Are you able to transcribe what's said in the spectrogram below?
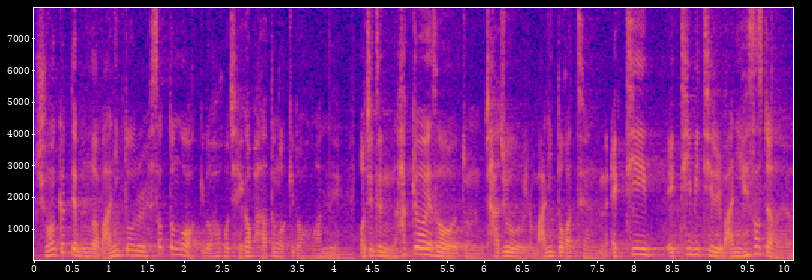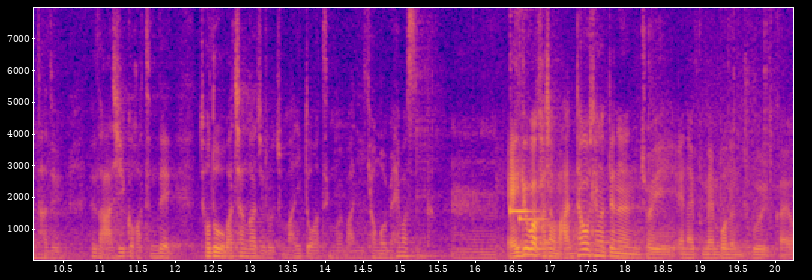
중학교 때 뭔가 마니또를 했었던 것 같기도 하고 제가 받았던 것 같기도 하고 한데 음. 어쨌든 학교에서 좀 자주 이런 마니또 같은 acti activity를 많이 했었잖아요 다들 그래서 아실 것 같은데 저도 마찬가지로 좀 마니또 같은 걸 많이 경험을 해봤습니다 애교가 가장 많다고 생각되는 저희 NF 멤버는 누구일까요?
